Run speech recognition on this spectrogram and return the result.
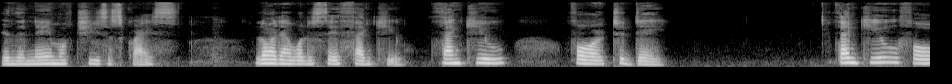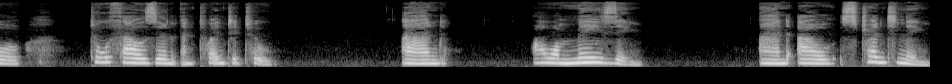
in the name of Jesus Christ, Lord, I want to say thank you. Thank you for today. Thank you for 2022 and how amazing and how strengthening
